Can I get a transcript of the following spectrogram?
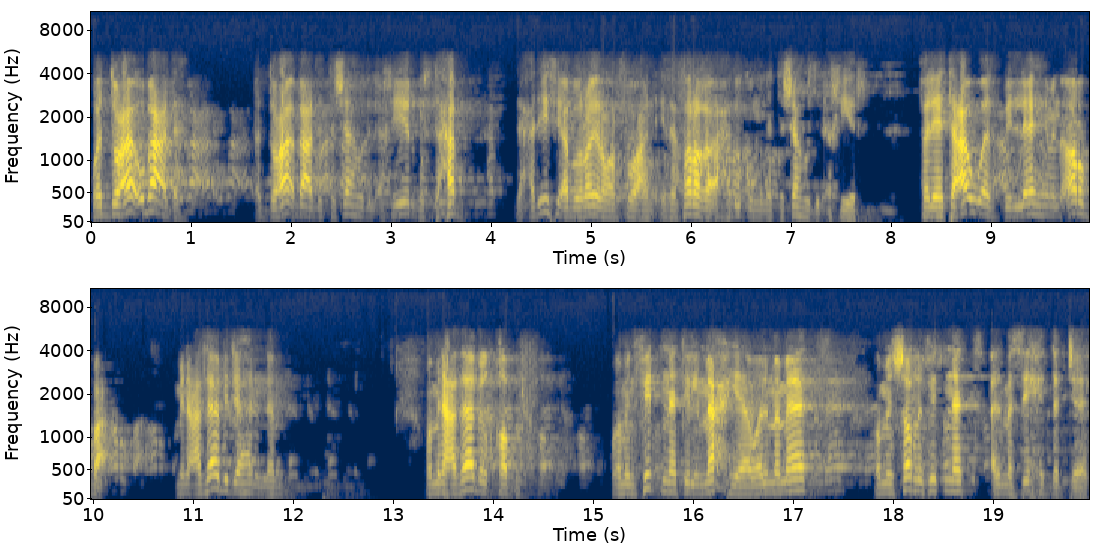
والدعاء بعده. الدعاء بعد التشهد الأخير مستحب. لحديث أبو هريرة مرفوعا إذا فرغ أحدكم من التشهد الأخير فليتعوذ بالله من أربع من عذاب جهنم ومن عذاب القبر ومن فتنة المحيا والممات ومن شر فتنة المسيح الدجال.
